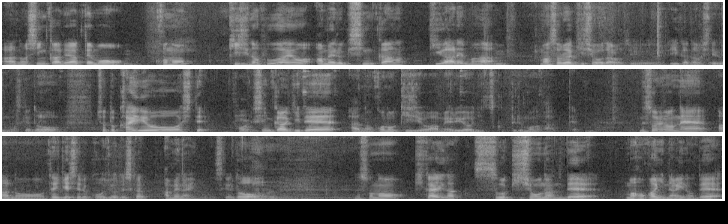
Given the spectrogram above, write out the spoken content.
あのシンカーであっても、この生地の風合いを編めるシンカー機があれば、うん。まあそれは希少だろうという言い方をしてるんですけど、うん。ちょっと改良をしてはい。シンカー機で、あのこの生地を編めるように作ってるものがあって。でそれをねあの提携してる工場でしか編めないんですけど、でその機械がすごい希少なんで、まあ、他にないので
